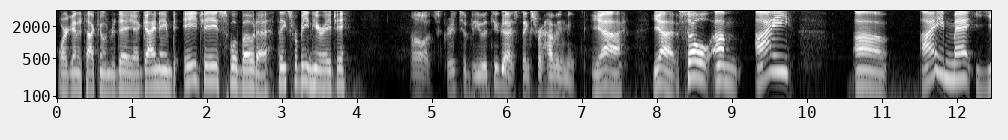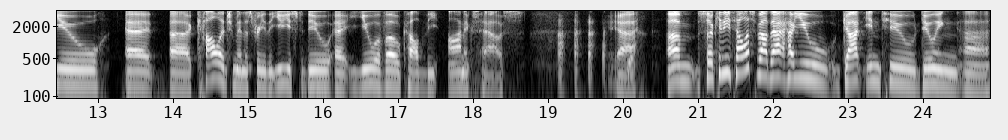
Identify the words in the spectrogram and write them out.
we're going to talk to him today. A guy named AJ Swoboda. Thanks for being here, AJ. Oh, it's great to be with you guys. Thanks for having me. Yeah, yeah. So, um, I, uh, I met you at a college ministry that you used to do at U of O called the Onyx House. yeah. Um. So, can you tell us about that? How you got into doing uh,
